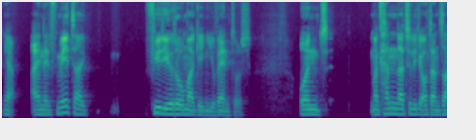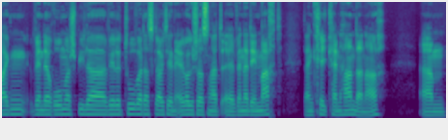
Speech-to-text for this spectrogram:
Ja, einen Elfmeter für die Roma gegen Juventus. Und man kann natürlich auch dann sagen, wenn der Roma-Spieler Veretuva, das glaube ich, der den Elber geschossen hat, äh, wenn er den macht, dann kriegt kein Hahn danach. Ähm,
